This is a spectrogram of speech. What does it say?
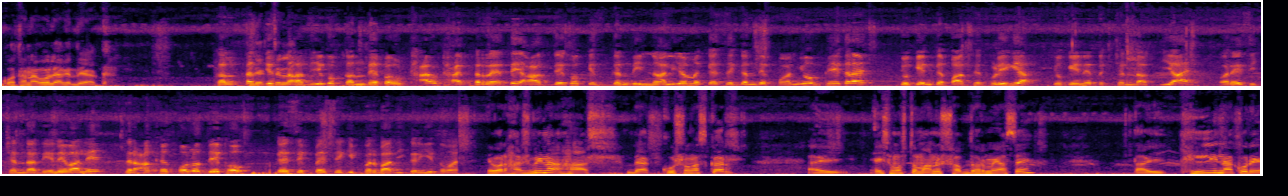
কথা না বলে আগে দেখ। कल तक देखते जिस लाओ। ताजिए को कंधे पर उठाए उठाए फिर रहे थे आज देखो किस गंदी नालियों में कैसे गंदे पानियों में फेंक रहे हैं क्योंकि इनके पास से थोड़ी गया क्योंकि इन्हें तो चंदा किया है और ऐसी चंदा देने वाले जरा आंखें खोलो देखो कैसे पैसे की बर्बादी करिए तुम्हारे এবার হাসবি না হাস দেখ কুসংস্কার এই এই সমস্ত মানুষ সব ধর্মে আছে তাই খিল্লি না করে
